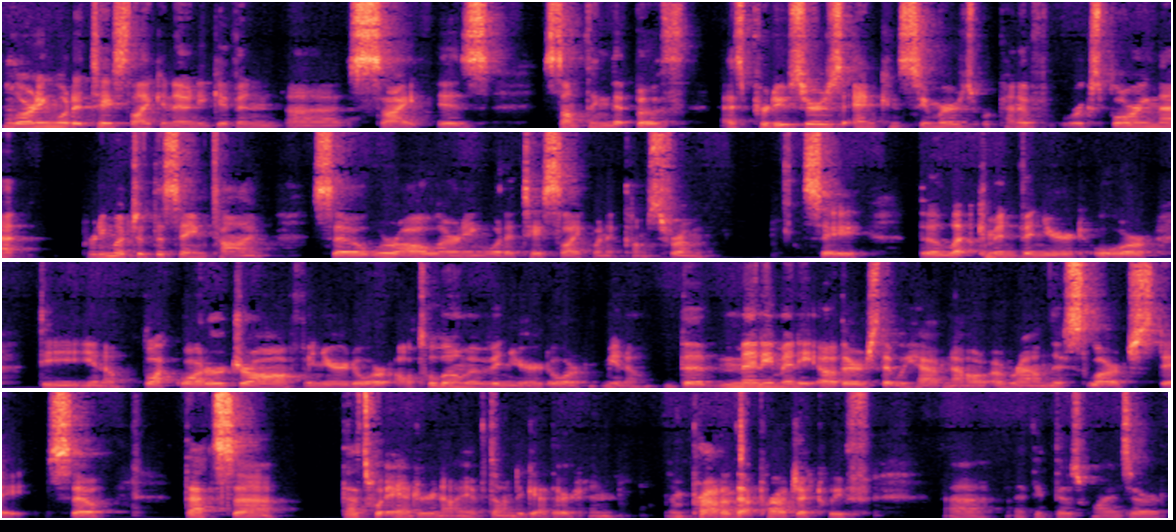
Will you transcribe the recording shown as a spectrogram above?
learning what it tastes like in any given uh, site is something that both as producers and consumers, we're kind of we're exploring that pretty much at the same time. So we're all learning what it tastes like when it comes from, say, the Letkeman vineyard or the you know Blackwater Draw Vineyard or Alta Loma Vineyard or you know the many many others that we have now around this large state. So that's uh, that's what Andrew and I have done together, and I'm proud of that project. We've uh, I think those wines are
